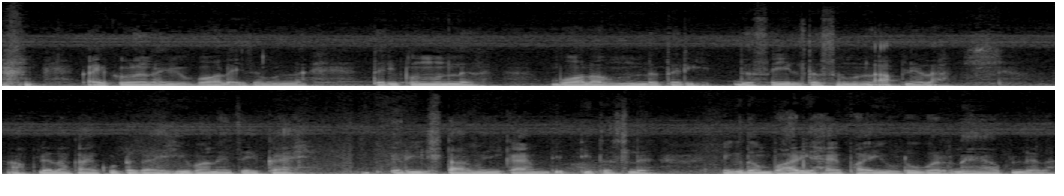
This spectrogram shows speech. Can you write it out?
काय कळलं नाही बी बोलायचं म्हणलं. तरी पण म्हणलं बोलावं म्हणलं तरी. जसं येईल तसं म्हणलं आपल्याला. आपल्याला काय कुठं काय हे बनायचं आहे काय? रील स्टार म्हणजे काय म्हणते ती तसलं एकदम भारी हाय फाय यूट्यूबर नाही आपल्याला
